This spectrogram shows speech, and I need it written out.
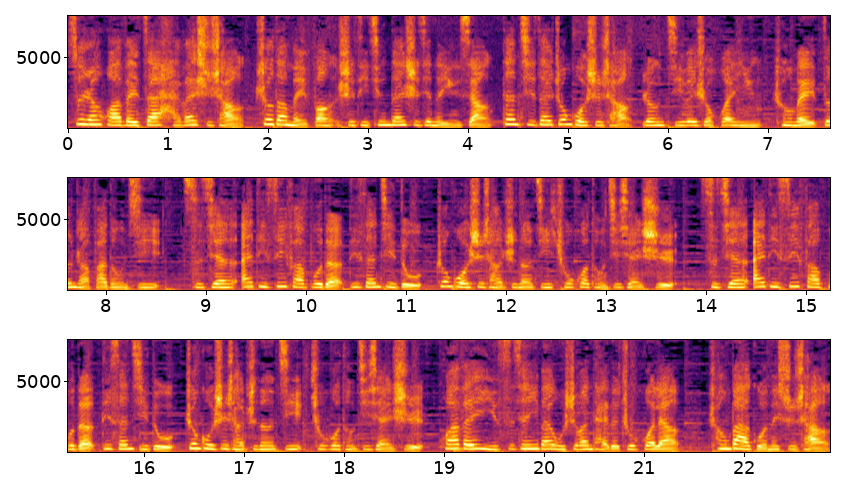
虽然华为在海外市场受到美方实体清单事件的影响，但其在中国市场仍极为受欢迎，成为增长发动机。此前，IDC 发布的第三季度中国市场智能机出货统计显示，此前 IDC 发布的第三季度中国市场智能机出货统计显示，华为以四千一百五十万台的出货量。称霸国内市场，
